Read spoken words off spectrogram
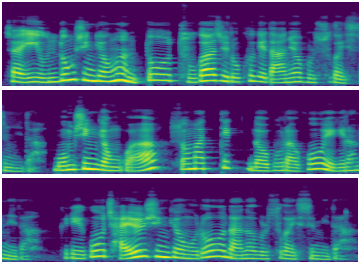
자, 이 운동신경은 또 두 가지로 크게 나뉘어 볼 수가 있습니다. 몸신경과 소마틱 너브라고 얘기를 합니다. 그리고 자율신경으로 나눠 볼 수가 있습니다.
